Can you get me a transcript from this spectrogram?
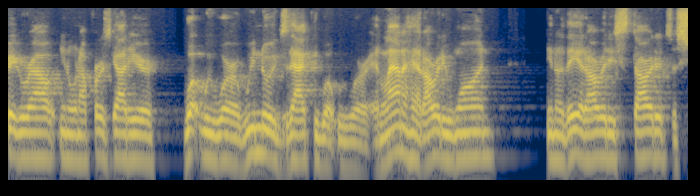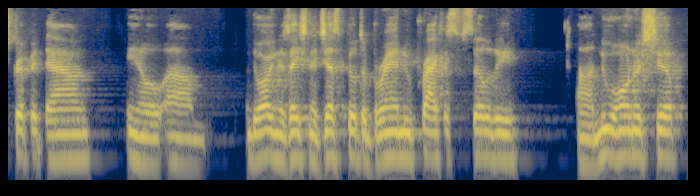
figure out, you know, when I first got here, what we were. We knew exactly what we were. Atlanta had already won. You know, they had already started to strip it down. You know, um, the organization had just built a brand new practice facility, uh, new ownership.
